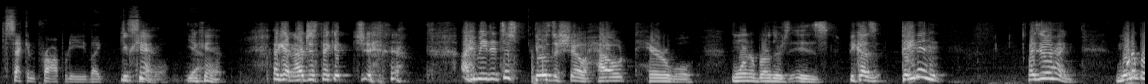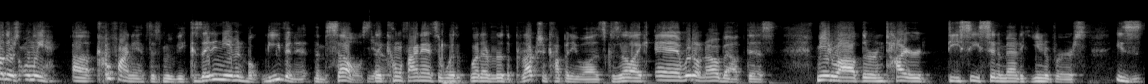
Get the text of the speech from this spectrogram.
second property like you can't. sequel? You can't. Again, I just think it. I mean, it just goes to show how terrible Warner Brothers is because they didn't. That's the other thing. Warner Brothers only uh, co-financed this movie because they didn't even believe in it themselves. Yeah. They co-financed it with whatever the production company was because they're like, "eh, we don't know about this." Meanwhile, their entire DC cinematic universe is.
